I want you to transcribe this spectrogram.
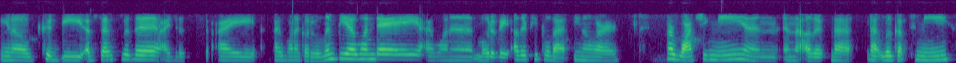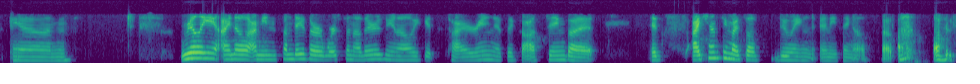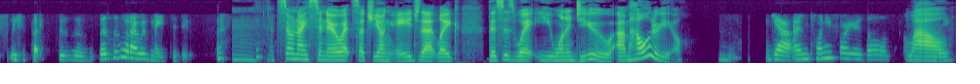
you know could be obsessed with it i just I I want to go to Olympia one day. I want to motivate other people that you know are are watching me and and that other that that look up to me and really I know I mean some days are worse than others. You know it gets tiring, it's exhausting, but it's I can't see myself doing anything else. But honestly, like this is this is what I was made to do mm, it's so nice to know at such a young age that like this is what you want to do. Um, how old are you? Mm-hmm. Yeah, I'm 24 years old. Wow.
